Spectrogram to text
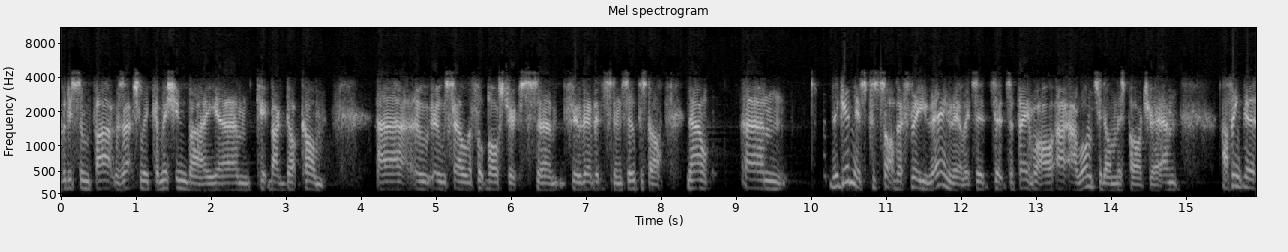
Goodison Park was actually commissioned by um, Kitbag.com, uh, who, who, sell the football strips um, through the Everton Superstore. Now, um, they gave me sort of a free rein, really, to, to, to paint what I, I, wanted on this portrait. And I think that,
